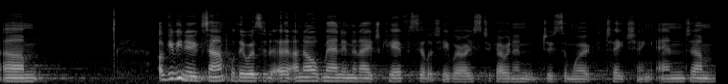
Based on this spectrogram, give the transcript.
Um, I'll give you an example. There was an, an, old man in an aged care facility where I used to go in and do some work teaching, and um,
